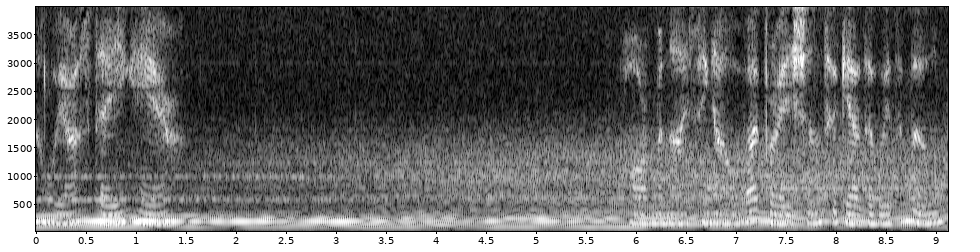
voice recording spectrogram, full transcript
And we are staying here harmonizing our vibration together with the moon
